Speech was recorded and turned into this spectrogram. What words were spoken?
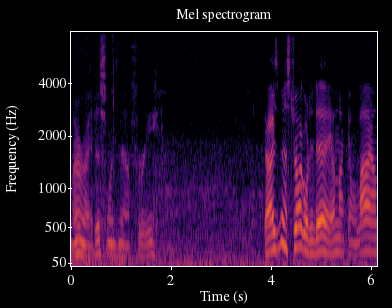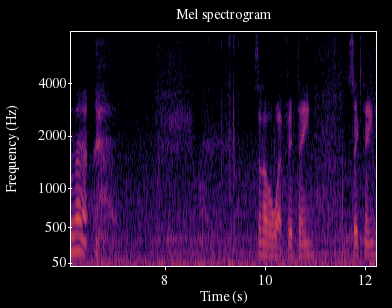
All right, this one's now free. Guys, it's been a struggle today. I'm not gonna lie on that. It's another what, 15, 16?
